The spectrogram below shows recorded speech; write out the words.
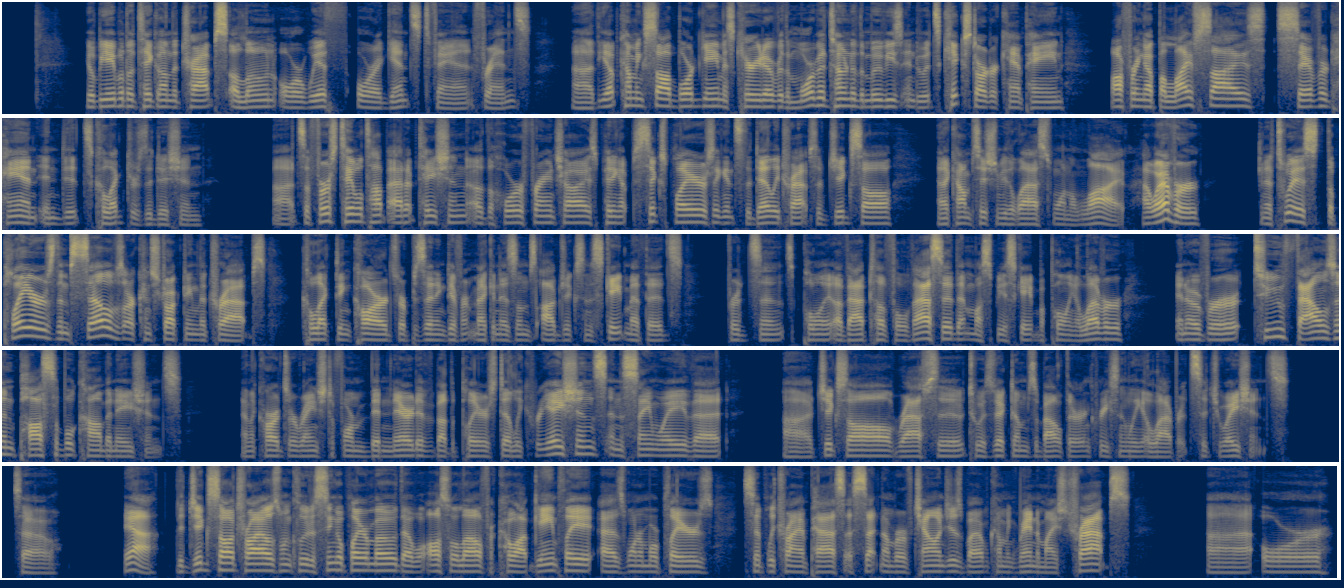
You'll be able to take on the traps alone or with or against fan friends. Uh, the upcoming Saw board game has carried over the morbid tone of the movies into its Kickstarter campaign, offering up a life-size severed hand in its collector's edition. Uh, it's the first tabletop adaptation of the horror franchise, pitting up to six players against the deadly traps of Jigsaw, and a competition to be the last one alive. However, in a twist, the players themselves are constructing the traps, collecting cards representing different mechanisms, objects, and escape methods. For instance, pulling a vat tub full of acid that must be escaped by pulling a lever, and over 2,000 possible combinations. And the cards are arranged to form a bit narrative about the player's deadly creations in the same way that uh, Jigsaw raps to, to his victims about their increasingly elaborate situations. So, yeah, the Jigsaw trials will include a single player mode that will also allow for co op gameplay as one or more players simply try and pass a set number of challenges by overcoming randomized traps uh, or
